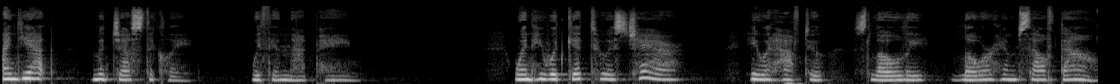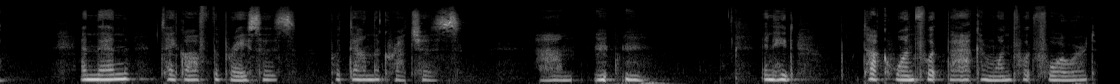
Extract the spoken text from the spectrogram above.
and yet majestically within that pain. When he would get to his chair, he would have to slowly lower himself down and then take off the braces, put down the crutches. Um, and he'd tuck one foot back and one foot forward.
